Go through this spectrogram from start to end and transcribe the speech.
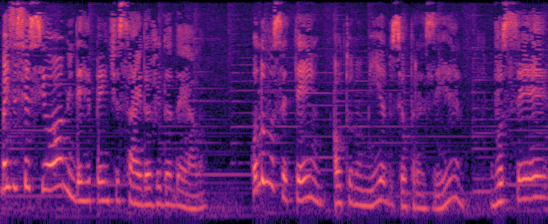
Mas e se esse homem de repente sai da vida dela? Quando você tem autonomia do seu prazer, você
